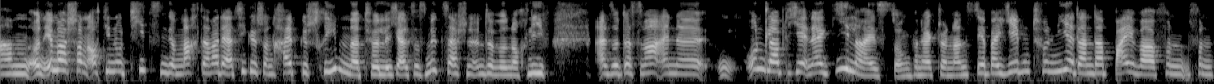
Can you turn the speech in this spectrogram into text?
Ähm, und immer schon auch die Notizen gemacht, da war der Artikel schon halb geschrieben natürlich, als das Mid-Session-Interview Festival noch lief. Also das war eine unglaubliche Energieleistung von Hector Nuns, der bei jedem Turnier dann dabei war, von, von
